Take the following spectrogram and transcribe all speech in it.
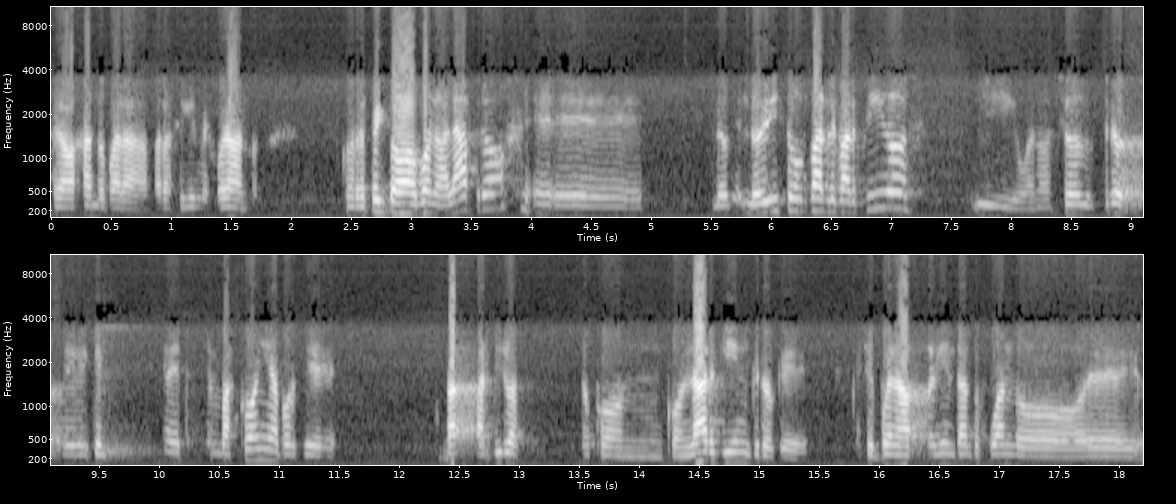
trabajando para, para seguir mejorando. Con respecto a, bueno, al APRO, eh, lo, he visto un par de partidos y bueno, yo creo que en Vascoña porque va a partir con, con Larkin, creo que se pueden hablar bien tanto jugando eh,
